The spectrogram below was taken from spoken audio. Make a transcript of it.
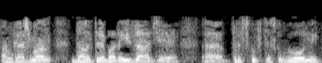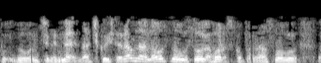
angažman, da li treba da izađe e, pred skupštinskog govornicu ili ne. Znači koji se ravna na osnovu svoga horoskopa, na osnovu e,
